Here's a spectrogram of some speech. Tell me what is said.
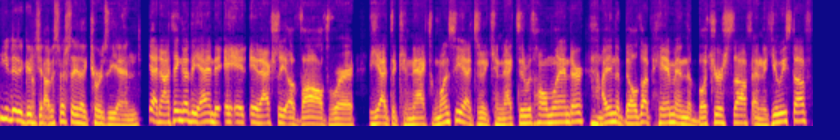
He did a good job, especially like towards the end. Yeah, no, I think at the end it, it, it actually evolved where he had to connect. Once he actually connected with Homelander, mm-hmm. I think the build up him and the Butcher stuff and the Huey stuff,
